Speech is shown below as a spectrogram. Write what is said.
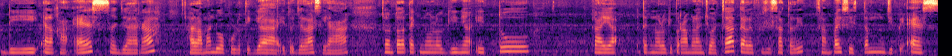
di LKS Sejarah halaman 23. Itu jelas ya. Contoh teknologinya itu kayak teknologi peramalan cuaca, televisi satelit, sampai sistem GPS.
